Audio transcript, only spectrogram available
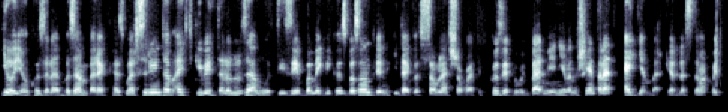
jöjjön közelebb az emberekhez, mert szerintem egy kivételről az elmúlt tíz évben, még miközben az Andrének idegösszeomlása volt egy közérbe, vagy bármilyen nyilvános helyen, talán egy ember kérdezte meg, hogy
